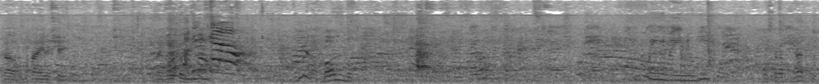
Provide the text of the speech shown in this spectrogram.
Oo, kumakain na siya. Nagutom. Ano ba? Ano? Bowl mo. Ano mo hihimayin yung hipon? Masarap lahat eh.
